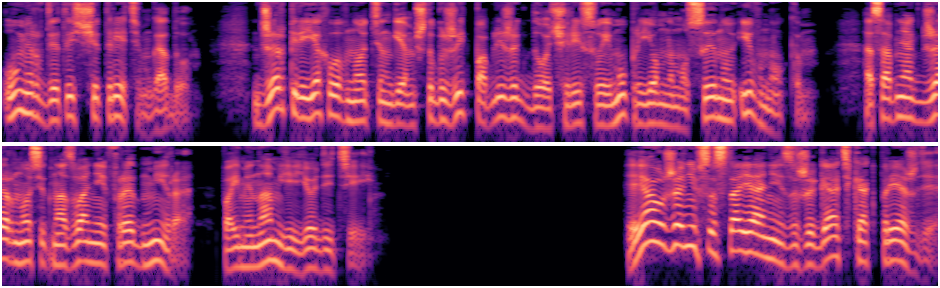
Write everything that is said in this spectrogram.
умер в 2003 году. Джер переехала в Ноттингем, чтобы жить поближе к дочери, своему приемному сыну и внукам. Особняк Джер носит название Фред Мира, по именам ее детей. «Я уже не в состоянии зажигать, как прежде»,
